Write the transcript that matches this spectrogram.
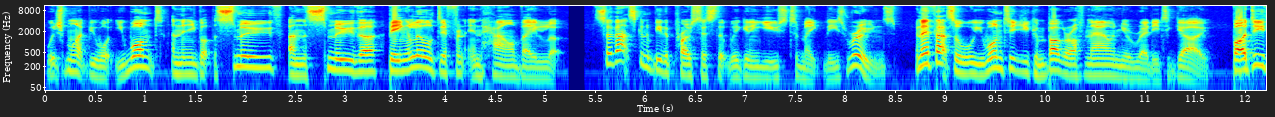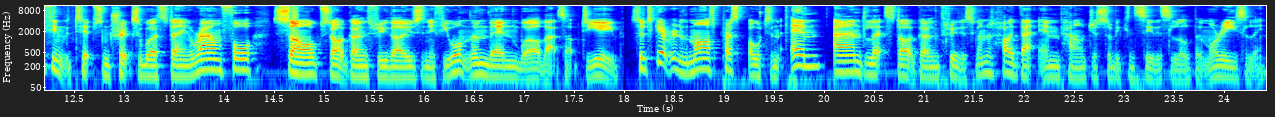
which might be what you want. And then you've got the smooth and the smoother being a little different in how they look. So that's going to be the process that we're going to use to make these runes. And if that's all you wanted, you can bugger off now and you're ready to go. But I do think the tips and tricks are worth staying around for, so I'll start going through those, and if you want them, then, well, that's up to you. So to get rid of the mask, press Alt and M, and let's start going through this. I'm going to hide that M panel just so we can see this a little bit more easily.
